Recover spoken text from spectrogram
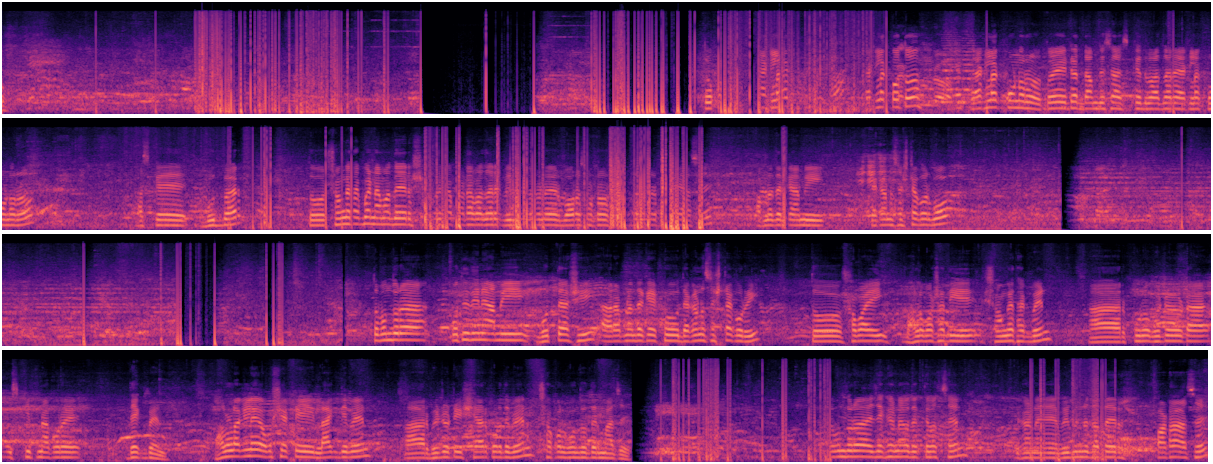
তো এক লাখ? এক লাখ কত? এক লাখ পনেরো। তো এটার দাম দিচ্ছে আজকের বাজারে এক লাখ পনেরো। আজকে বুধবার। তো সঙ্গে থাকবেন আমাদের সাগরিকা পাটা বাজারে বিভিন্ন ধরনের বড়, ছোট সব ধরনের পাটাই আছে। আপনাদেরকে আমি দেখানোর চেষ্টা করব। তো বন্ধুরা, প্রতিদিনে আমি ঘুরতে আসি আর আপনাদেরকে একটু দেখানোর চেষ্টা করি। তো সবাই ভালোবাসা দিয়ে সঙ্গে থাকবেন। আর পুরো ভিডিওটা স্কিপ না করে দেখবেন। ভালো লাগলে অবশ্যই একটি লাইক দেবেন আর ভিডিওটি শেয়ার করে দেবেন সকল বন্ধুদের মাঝে। বন্ধুরা যেখানেও দেখতে পাচ্ছেন, এখানে বিভিন্ন জাতের পাঠা আছে।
